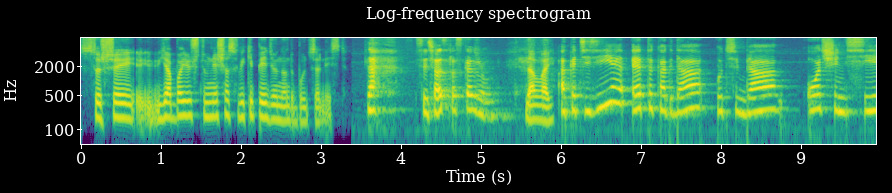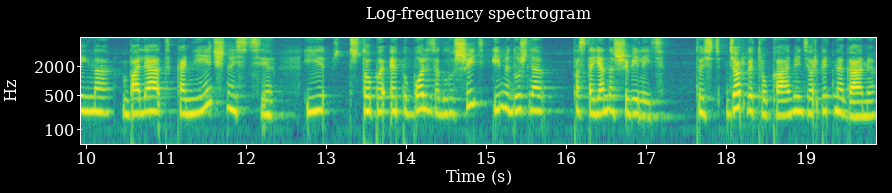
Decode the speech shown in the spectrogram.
Слушай, я боюсь, что мне сейчас в Википедию надо будет залезть. Да, сейчас расскажу. Давай. Акатизия — это когда у тебя очень сильно болят конечности, и чтобы эту боль заглушить, ими нужно постоянно шевелить. То есть дергать руками, дергать ногами.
